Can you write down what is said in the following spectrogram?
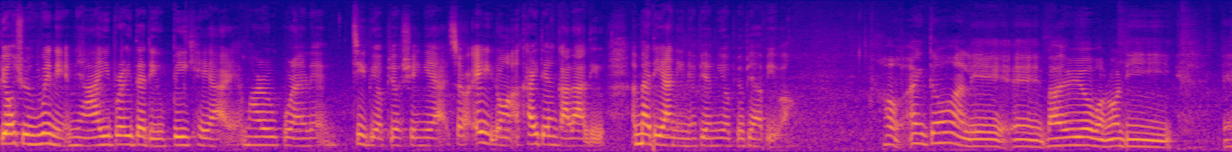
ပျော်ရွှင်ခွင့်နေအများကြီးပြည်သက်တွေကိုပေးခဲ့ရတယ်အမတို့ကိုယ်တိုင်လည်းကြည့်ပြီးတော့ပျော်ရွှင်ခဲ့ရတယ်ဆိုတော့အဲ့ဒီတော့အခိုက်အတန့်ကာလလေးကိုအမတ်တရအနေနဲ့ပြန်ပြီးတော့ပြောပြပေးပါဟုတ်အဲ့တော့ကလည်းအဲဘာပြောပြောပေါ့နော်ဒီအဲ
